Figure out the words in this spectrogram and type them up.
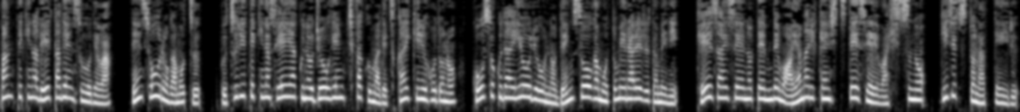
般的なデータ伝送では、伝送路が持つ物理的な制約の上限近くまで使い切るほどの高速大容量の伝送が求められるために、経済性の点でも誤り検出訂正は必須の技術となっている。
